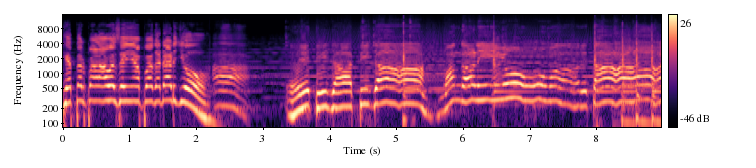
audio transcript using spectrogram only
ખેતરપાળ આવે છે, અહીંયા પગ અડાડજો. હે. ત્રીજા ત્રીજા મંગળીઓ મરતા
